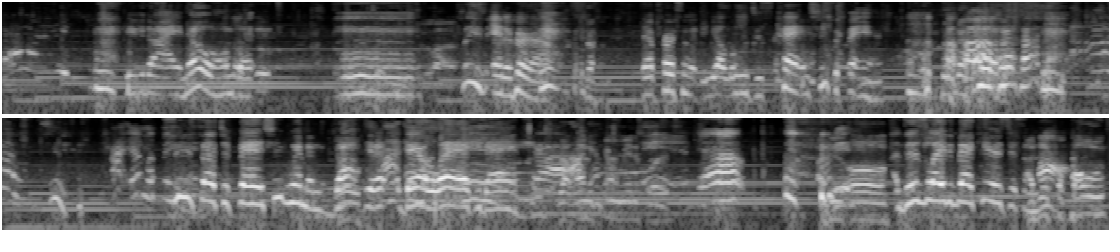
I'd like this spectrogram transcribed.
hi. Even though I ain't know them, but Mm, please edit her out. that person with the yellow who just came, she's a fan. she, I am a fan. she's such a fan. She went and adopted I am their a last fan, name. I am a cameraman for it. fan. yeah. I just uh This lady back here is just a I just mom. proposed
